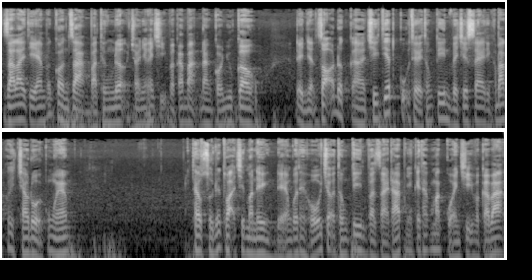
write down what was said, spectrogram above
Giá này thì em vẫn còn giảm và thương lượng cho những anh chị và các bạn đang có nhu cầu. Để nhận rõ được à, chi tiết cụ thể thông tin về chiếc xe thì các bác có thể trao đổi cùng em. Theo số điện thoại trên màn hình để em có thể hỗ trợ thông tin và giải đáp những cái thắc mắc của anh chị và các bạn.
